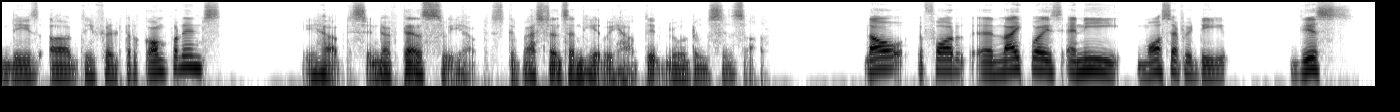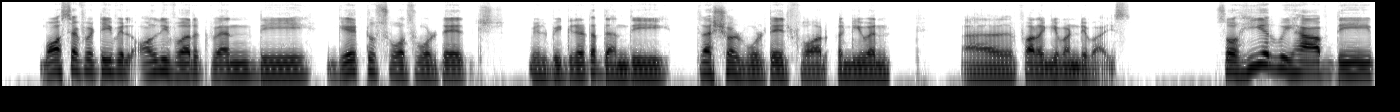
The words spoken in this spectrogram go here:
these are the filter components. We have this inductance, we have this capacitance, and here we have the load sensor. Now, for uh, likewise any MOSFET, this MOSFET will only work when the gate to source voltage will be greater than the threshold voltage for a given uh, for a given device. So here we have the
